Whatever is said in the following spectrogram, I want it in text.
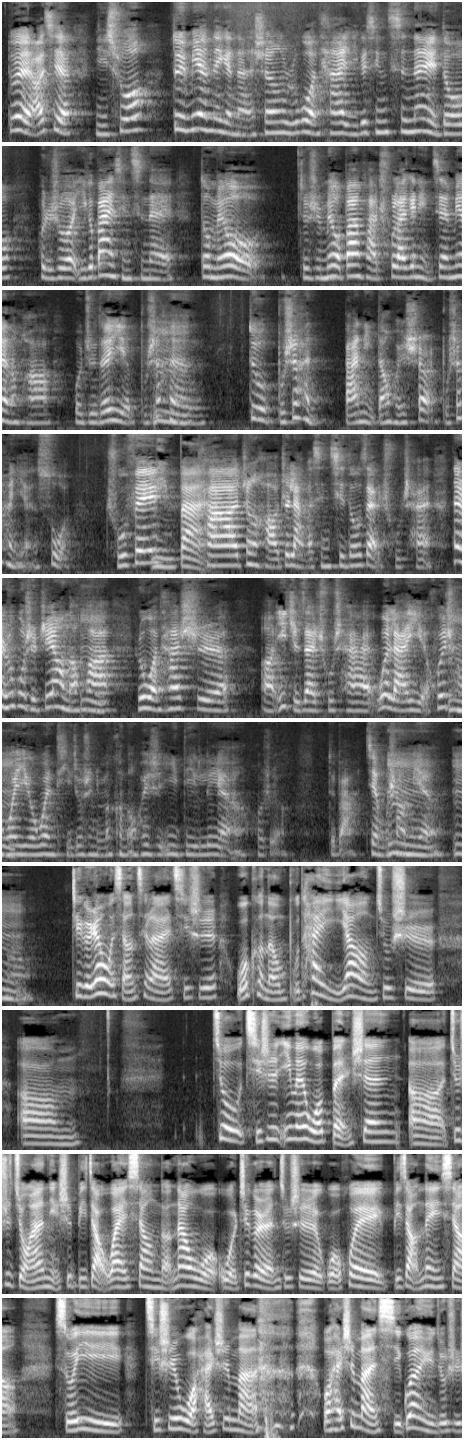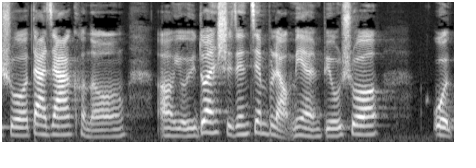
对，而且你说对面那个男生，如果他一个星期内都，或者说一个半星期内都没有，就是没有办法出来跟你见面的话。我觉得也不是很，就不是很把你当回事儿，不是很严肃，除非他正好这两个星期都在出差。但如果是这样的话，如果他是呃一直在出差，未来也会成为一个问题，就是你们可能会是异地恋，或者对吧，见不上面。嗯，这个让我想起来，其实我可能不太一样，就是嗯。就其实，因为我本身呃，就是囧安，你是比较外向的，那我我这个人就是我会比较内向，所以其实我还是蛮，我还是蛮习惯于，就是说大家可能呃有一段时间见不了面，比如说我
